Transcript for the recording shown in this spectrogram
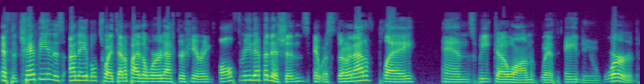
If the champion is unable to identify the word after hearing all three definitions, it was thrown out of play and we go on with a new word.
